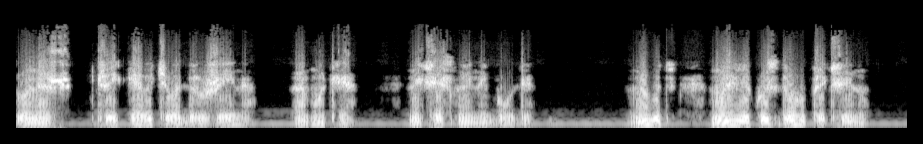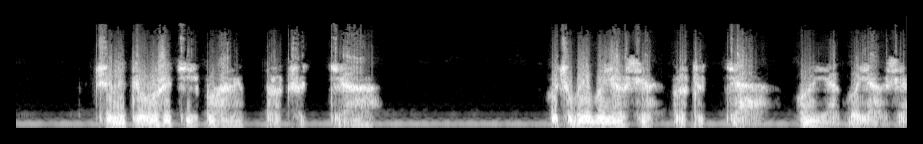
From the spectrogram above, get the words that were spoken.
Вона ж Чуйкевичева дружина, а Мотря нечесною не буде. Мабуть, має якусь другу причину. Чи не тривожить їй погане прочуття? Кочубей боявся прочуття. Ой, як боявся.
